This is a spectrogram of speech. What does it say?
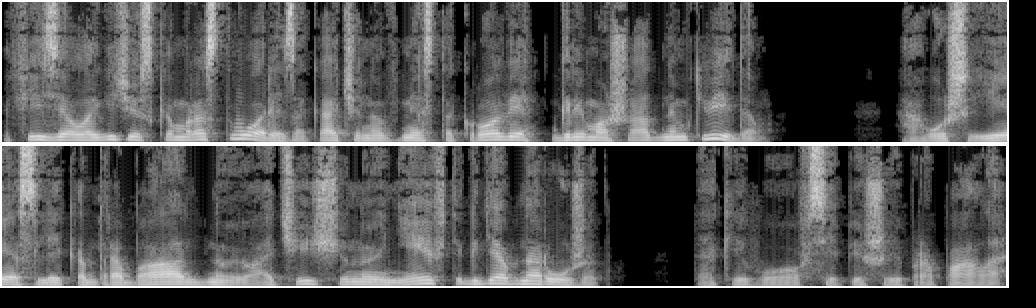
в физиологическом растворе, закачанном вместо крови гримошадным квидом. А уж если контрабандную, очищенную нефть где обнаружат, так и вовсе пиши пропало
